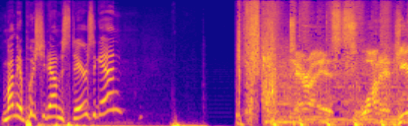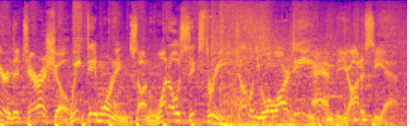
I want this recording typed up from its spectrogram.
You want me to push you down the stairs again? Terrorists want it. Hear the Tara Show weekday mornings on 1063 WORD and the Audacy app.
